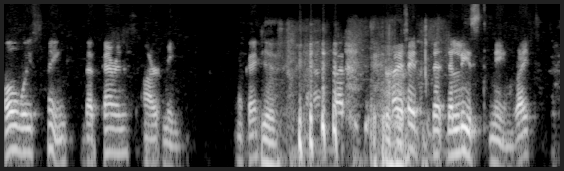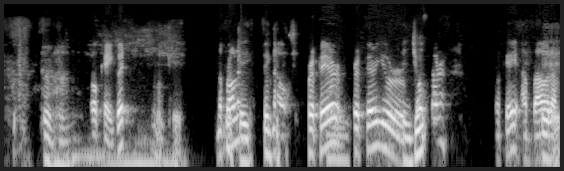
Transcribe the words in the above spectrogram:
always think that parents are mean. Okay. Yes. But I say the, the least mean, right? Uh-huh. Okay, good. Okay. No problem. Okay, thank you. Now prepare Um, prepare your you- postcard Okay, about a, Eh.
